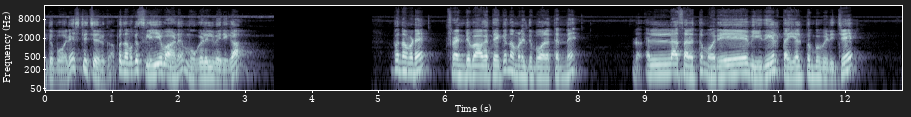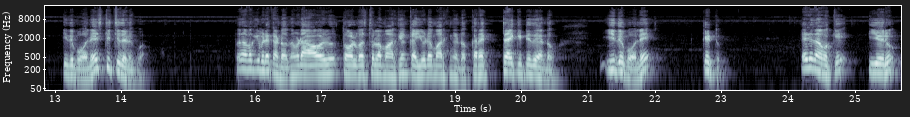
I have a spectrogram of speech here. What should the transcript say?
ഇതുപോലെ സ്റ്റിച്ച് ചെയ്തെടുക്കുക. അപ്പോൾ നമുക്ക് സ്ലീവാണ് മുകളിൽ വരിക. അപ്പോൾ നമ്മുടെ ഫ്രണ്ട് ഭാഗത്തേക്ക് നമ്മൾ ഇതുപോലെ തന്നെ എല്ലാ സ്ഥലത്തും ഒരേ രീതിയിൽ തയ്യൽ തുമ്പ് പിടിച്ച് ഇതുപോലെ സ്റ്റിച്ച് ചെയ്തെടുക്കുക. നമുക്ക് ഇവിടെ കണ്ടോ നമ്മുടെ ആ ഒരു തോൾ വസ്തുള്ള മാർക്കിങ് കൈയുടെ മാർക്കിങ് കണ്ടോ? കറക്റ്റായി കിട്ടിയത് കണ്ടോ? ഇതുപോലെ കിട്ടും. ഇനി നമുക്ക് ഈ ഒരു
